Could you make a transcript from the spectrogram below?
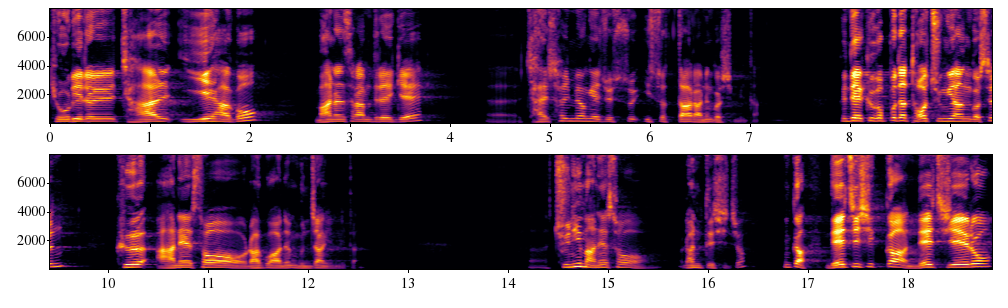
교리를 잘 이해하고 많은 사람들에게 잘 설명해 줄 수 있었다라는 것입니다. 근데 그것보다 더 중요한 것은 그 안에서라고 하는 문장입니다. 주님 안에서라는 뜻이죠. 그러니까 내 지식과 내 지혜로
